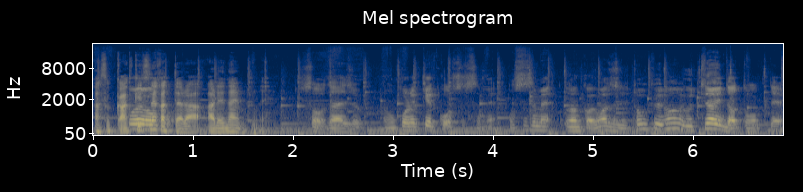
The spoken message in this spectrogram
あそっか開けてなかったらあれないもんねそう大丈夫。これ結構おすすめ。おすすめ。なんかマジで東京なんで売ってないんだと思って。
